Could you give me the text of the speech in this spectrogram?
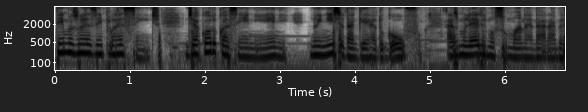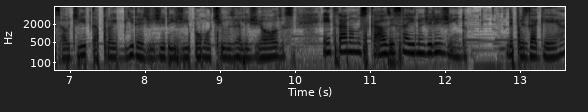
Temos um exemplo recente. De acordo com a CNN, no início da Guerra do Golfo, as mulheres muçulmanas da Arábia Saudita, proibidas de dirigir por motivos religiosos, entraram nos carros e saíram dirigindo. Depois da guerra,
